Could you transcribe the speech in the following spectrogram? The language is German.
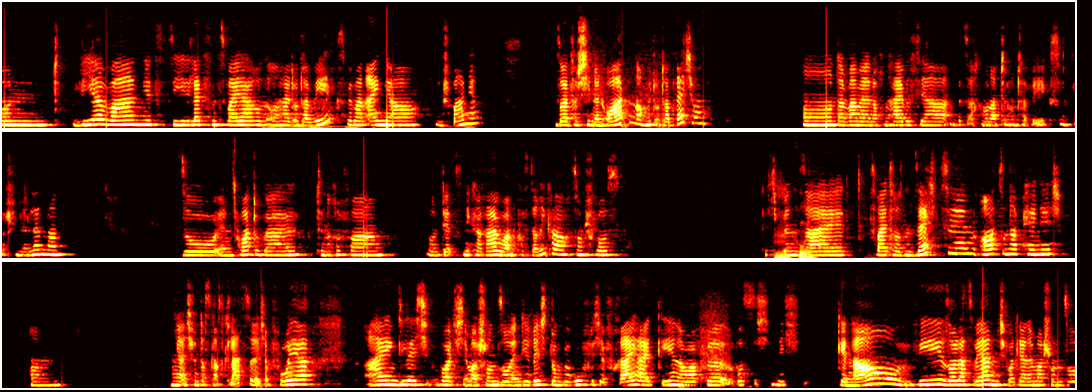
und wir waren jetzt die letzten zwei Jahre halt unterwegs. Wir waren ein Jahr in Spanien, so an verschiedenen Orten, auch mit Unterbrechung. Und dann waren wir noch ein halbes Jahr bis acht Monate unterwegs in verschiedenen Ländern. So in Portugal, Teneriffa und jetzt Nicaragua und Costa Rica auch zum Schluss. Ich hm, bin cool. seit 2016 ortsunabhängig und ja, ich finde das ganz klasse. Ich habe vorher eigentlich wollte ich immer schon so in die Richtung berufliche Freiheit gehen, aber für wusste ich nicht genau, wie soll das werden. Ich wollte gerne immer schon so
